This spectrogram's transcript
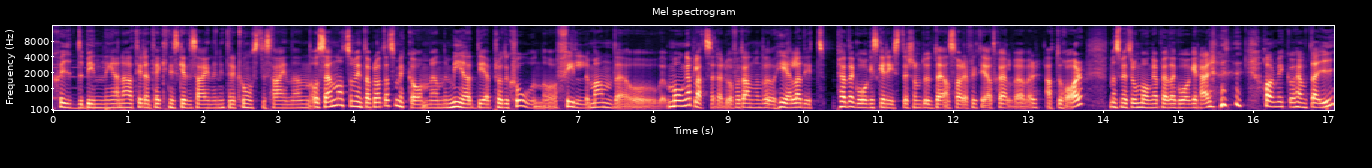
skidbindningarna till den tekniska designen, interaktionsdesignen och sen något som vi inte har pratat så mycket om, men medieproduktion och filmande och många platser där du har fått använda hela ditt pedagogiska register som du inte ens har reflekterat själv över att du har, men som jag tror många pedagoger här har mycket att hämta i.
